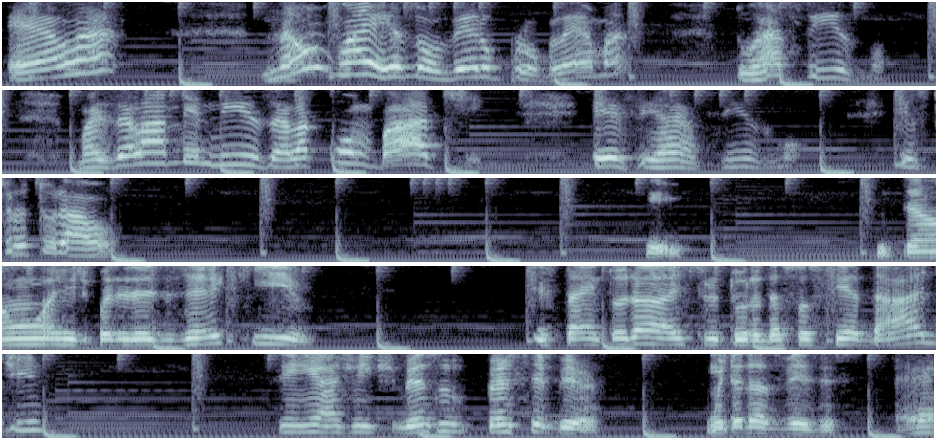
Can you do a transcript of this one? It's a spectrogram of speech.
ela não vai resolver o problema do racismo, mas ela ameniza, ela combate esse racismo estrutural. Okay. Então a gente poderia dizer que está em toda a estrutura da sociedade sem a gente mesmo perceber, muitas das vezes. É.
